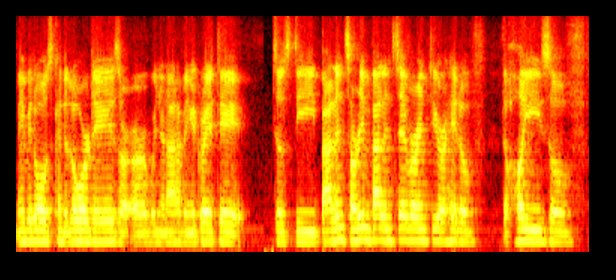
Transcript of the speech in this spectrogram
maybe those kind of lower days or, or when you're not having a great day, does the balance or imbalance ever into your head of the highs of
